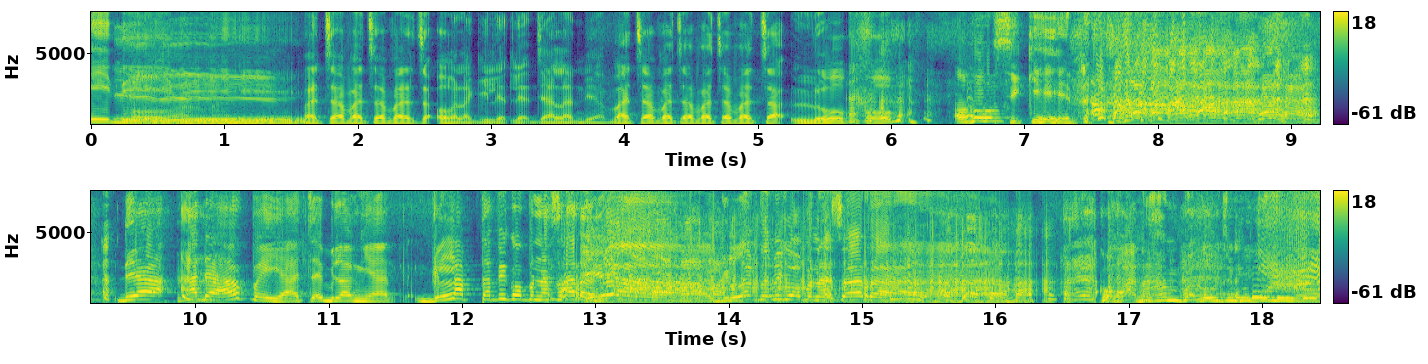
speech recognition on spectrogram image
Ini. Baca, baca, baca. Oh, lagi lihat-lihat jalan dia. Baca, baca, baca, baca. Lup, up. Oh. Sikit. Dia ada apa ya? Cek bilangnya gelap tapi kok penasaran. Iya, gelap tapi kok penasaran. Kok nggak nampak ujung-ujungnya?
